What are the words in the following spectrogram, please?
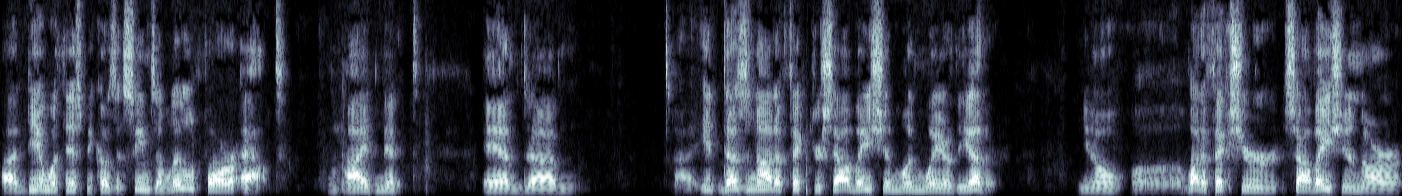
uh, deal with this because it seems a little far out. I admit it. And um, uh, it does not affect your salvation one way or the other you know, uh, what affects your salvation or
